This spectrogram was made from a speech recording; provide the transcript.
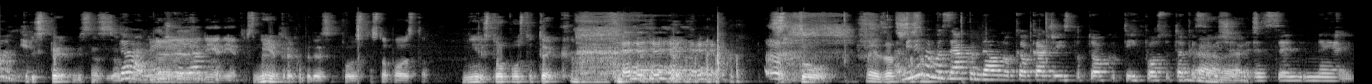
manje. 35, mislim da se Da, zapravo. nešto Ne, ja- nije, nije, 35. Nije preko 50%. 100%. Nije 100% tek. 100. Ne, zato A što mi sam... nemamo zakon da ono kao kaže ispod tog, tih postotaka se Ne, više ne. se ne...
